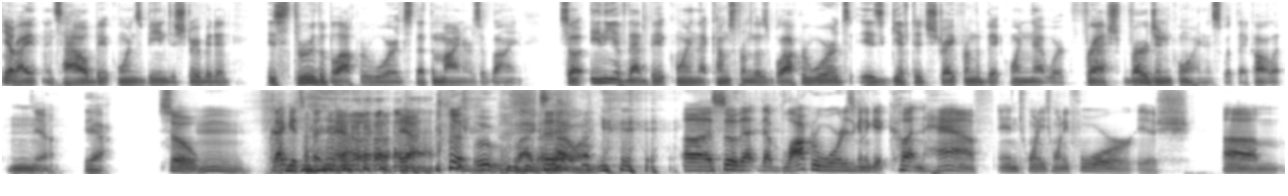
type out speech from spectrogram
Yep. right? It's how Bitcoin's being distributed is through the block rewards that the miners are buying. So any of that Bitcoin that comes from those block rewards is gifted straight from the Bitcoin network, fresh, virgin coin is what they call it. Mm. yeah. Yeah. So Mm. that gets cut in half. yeah. Ooh. Likes that one. Uh, so that that block reward is going to get cut in half in 2024 ish. Um,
